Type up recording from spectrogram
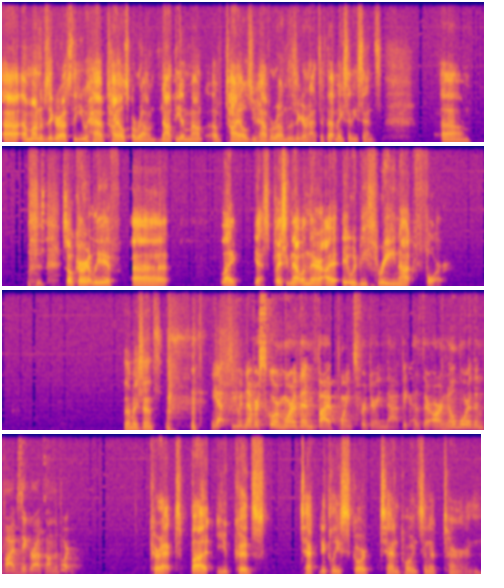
uh, amount of ziggurats that you have tiles around, not the amount of tiles you have around the ziggurats, if that makes any sense. Um, so currently, if uh, like yes, placing that one there, I it would be three, not four. That make sense? yeah, so you would never score more than five points for doing that because there are no more than five ziggurats on the board. Correct, but you could technically score ten points in a turn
